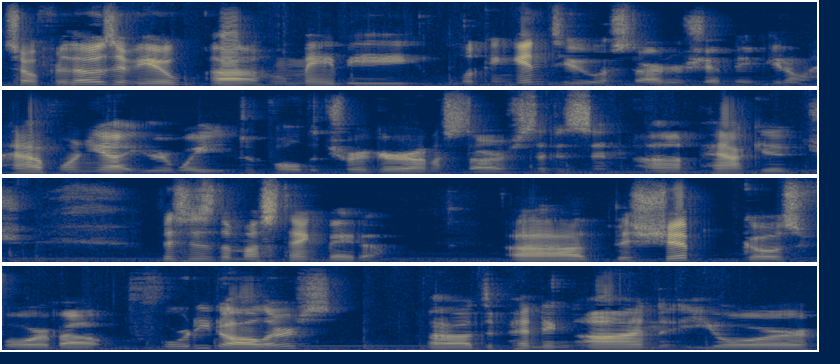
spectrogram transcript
So for those of you uh, who may be looking into a starter ship, maybe you don't have one yet, you're waiting to pull the trigger on a Star Citizen uh, package, this is the Mustang Beta. Uh, this ship goes for about $40, uh, depending on your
